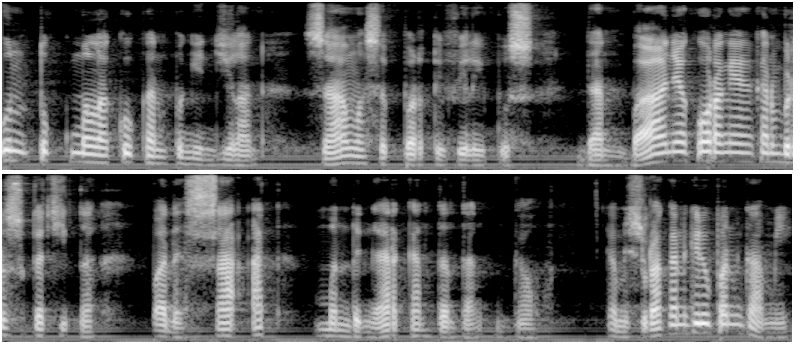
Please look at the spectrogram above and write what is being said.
untuk melakukan penginjilan sama seperti Filipus dan banyak orang yang akan bersuka cita pada saat mendengarkan tentang Engkau. Kami surahkan kehidupan kami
